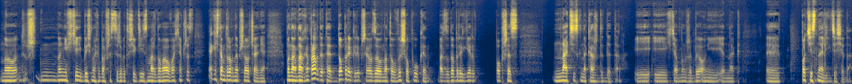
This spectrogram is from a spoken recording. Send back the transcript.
no, no nie chcielibyśmy chyba wszyscy, żeby to się gdzieś zmarnowało właśnie przez jakieś tam drobne przeoczenie. Bo na, tak naprawdę te dobre gry przechodzą na tą wyższą półkę bardzo dobrych gier poprzez nacisk na każdy detal. I, i chciałbym, żeby oni jednak y, pocisnęli gdzie się da.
